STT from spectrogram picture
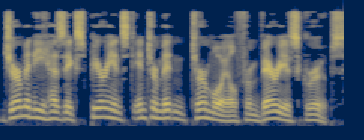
Germany has experienced intermittent turmoil from various groups.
